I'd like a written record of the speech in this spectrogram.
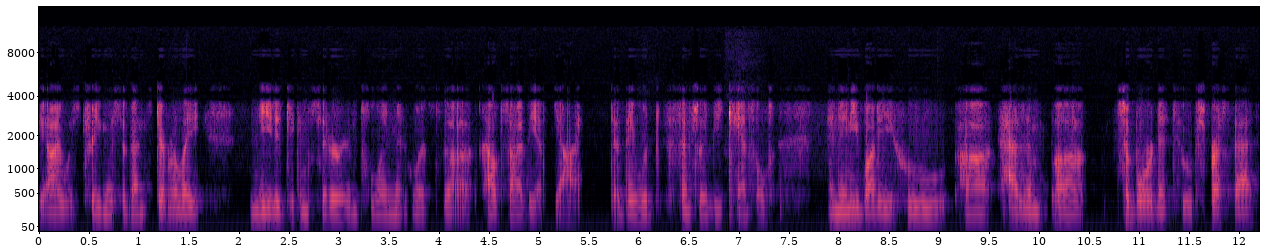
FBI was treating those events differently, needed to consider employment with uh, outside the FBI, that they would essentially be canceled. And anybody who uh, has a uh, subordinate who expressed that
